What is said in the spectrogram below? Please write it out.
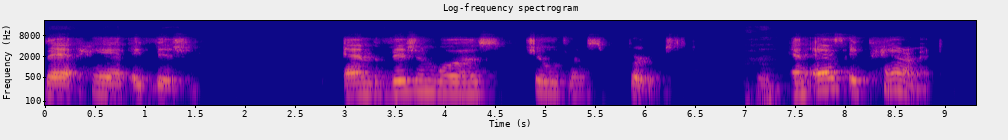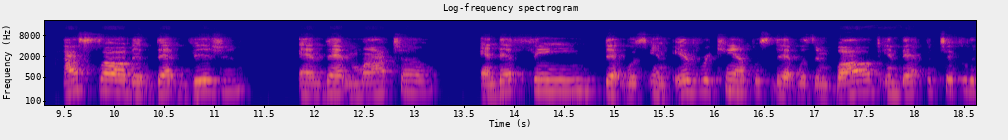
that had a vision. And the vision was children's 1st mm-hmm. And as a parent, I saw that that vision and that motto and that theme that was in every campus that was involved in that particular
